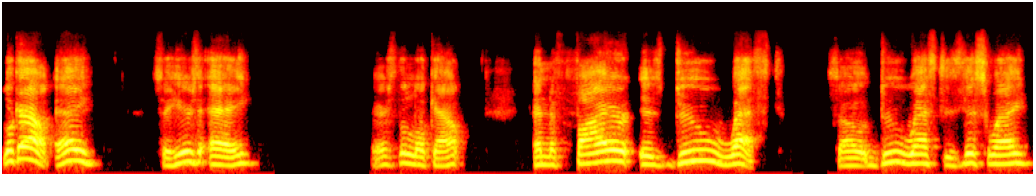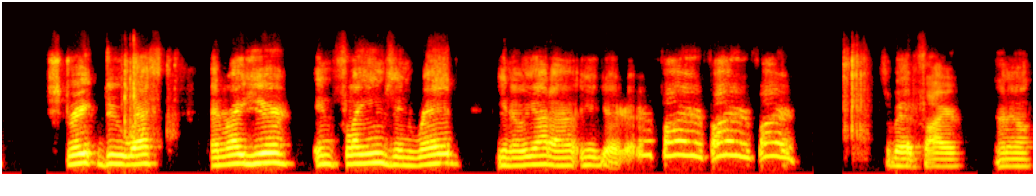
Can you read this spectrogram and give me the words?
Lookout A. So here's A. There's the lookout. And the fire is due west. So due west is this way, straight due west. And right here in flames in red, you know, you gotta, you gotta fire, fire, fire. It's a bad fire, I know.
